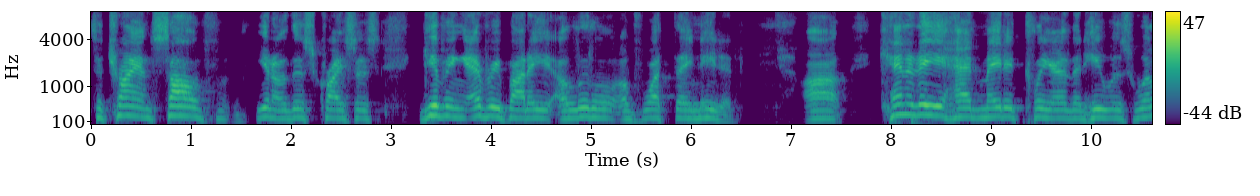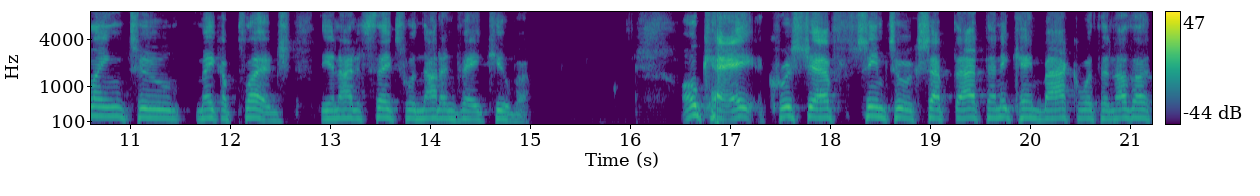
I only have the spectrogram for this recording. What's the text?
to try and solve, you know, this crisis, giving everybody a little of what they needed. Uh, Kennedy had made it clear that he was willing to make a pledge the United States would not invade Cuba. Okay, Khrushchev seemed to accept that. Then he came back with another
